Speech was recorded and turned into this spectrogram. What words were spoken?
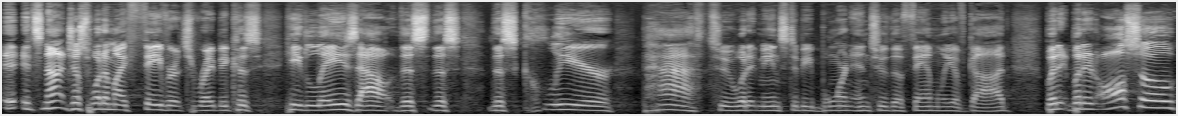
it's not just one of my favorites, right? Because he lays out this, this, this clear path to what it means to be born into the family of God. But it, but it also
